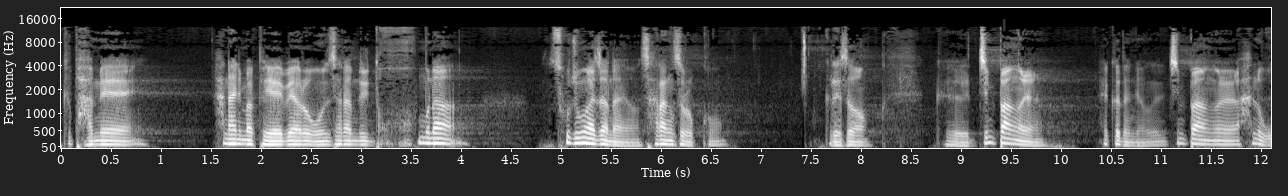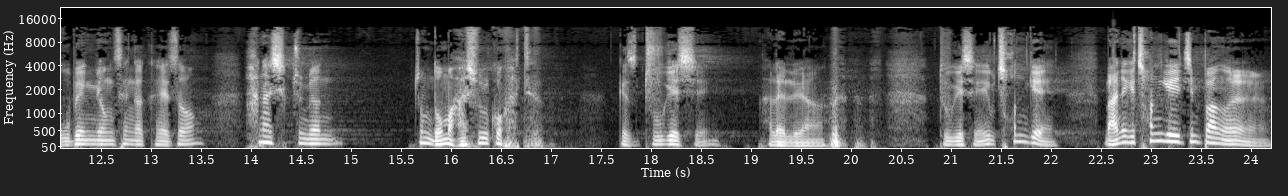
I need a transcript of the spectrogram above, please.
그 밤에 하나님 앞에 예배하러 온 사람들이 너무나 소중하잖아요. 사랑스럽고. 그래서 그 찐빵을 했거든요. 찐빵을 한 500명 생각해서 하나씩 주면 좀 너무 아쉬울 것 같아요. 그래서 두 개씩. 할렐루야. 두 개씩. 천 개. 만약에 천 개의 찐빵을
